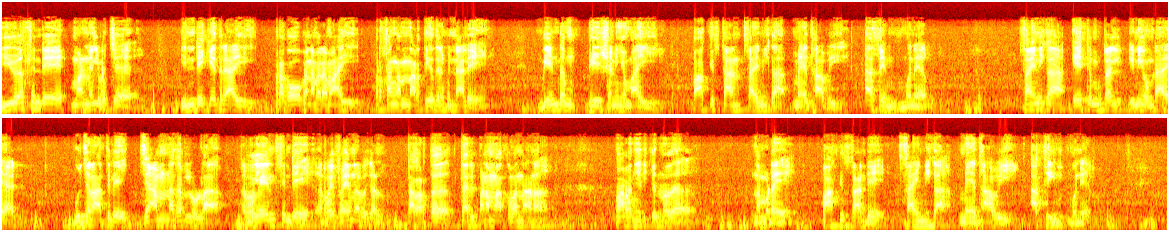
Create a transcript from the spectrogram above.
U എസിന്റെ മണ്ണിൽ വെച്ച് ഇന്ത്യക്കെതിരായി പ്രകോപനപരമായി പ്രസംഗം നടത്തിയതിന് പിന്നാലെ വീണ്ടും ഭീഷണിയുമായി പാകിസ്ഥാൻ സൈനിക മേധാവി അസിം മുനീർ. സൈനിക ഏറ്റുമുട്ടൽ ഇനിയുണ്ടായാൽ ഗുജറാത്തിലെ ജാംനഗറിലുള്ള റിലയൻസിന്റെ റിഫൈനറികൾ തകർത്ത് തരിപ്പണമാക്കുമെന്നാണ് പറഞ്ഞിരിക്കുന്നത് നമ്മുടെ പാകിസ്ഥാന്റെ സൈനിക മേധാവി അസീം മുനീർ.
